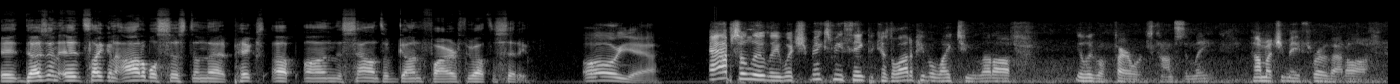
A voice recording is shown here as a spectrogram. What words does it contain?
It doesn't. It's like an audible system that picks up on the sounds of gunfire throughout the city. Oh yeah. Absolutely, which makes me think because a lot of people like to let off illegal fireworks constantly, how much you may throw that off.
